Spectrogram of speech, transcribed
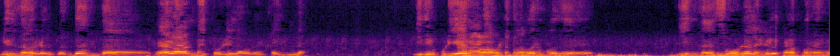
இருந்தவர்களுக்கு வந்து இந்த வேளாண்மை தொழில் அவர்கள்ட்ட இல்லை. இது இப்படியே நாலாவட்டத்தில் வரும்போது இந்த சூழ்நிலைகள் களப்பிரர்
